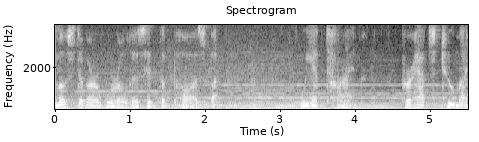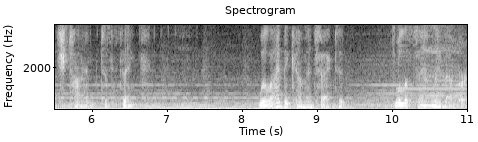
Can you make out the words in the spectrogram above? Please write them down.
Most of our world has hit the pause button. We have time, perhaps too much time, to think. Will I become infected? Will a family member?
